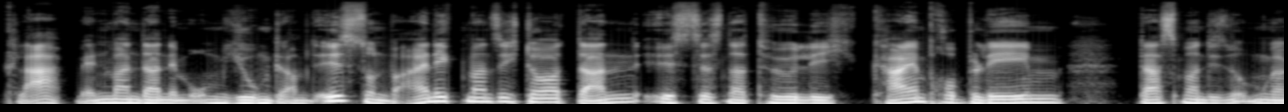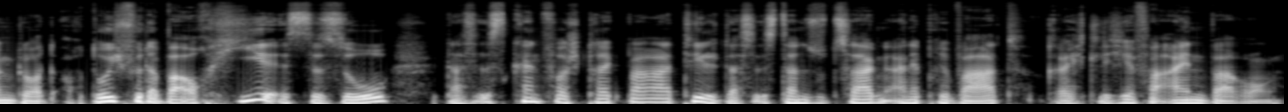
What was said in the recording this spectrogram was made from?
Klar, wenn man dann im Umjugendamt ist und beeinigt man sich dort, dann ist es natürlich kein Problem, dass man diesen Umgang dort auch durchführt. Aber auch hier ist es so, das ist kein vollstreckbarer Til. Das ist dann sozusagen eine privatrechtliche Vereinbarung.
